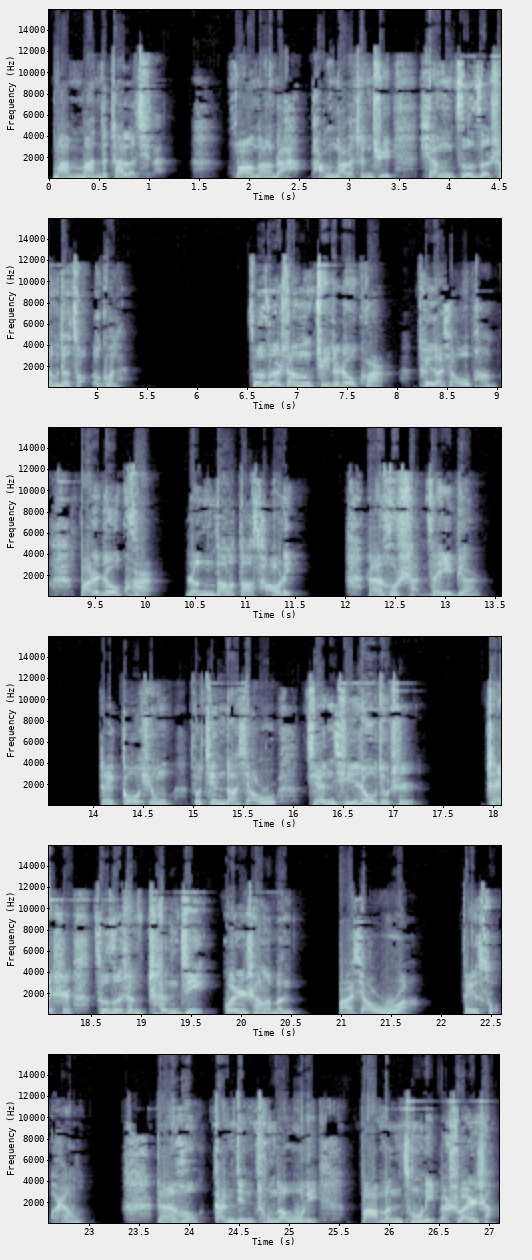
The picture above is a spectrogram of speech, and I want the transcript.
慢慢的站了起来，晃荡着庞大的身躯向子子生就走了过来。子子生举着肉块退到小屋旁，把这肉块扔到了稻草里，然后闪在一边这狗熊就进到小屋，捡起肉就吃。这时，子子生趁机关上了门，把小屋啊给锁上了，然后赶紧冲到屋里，把门从里边拴上，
